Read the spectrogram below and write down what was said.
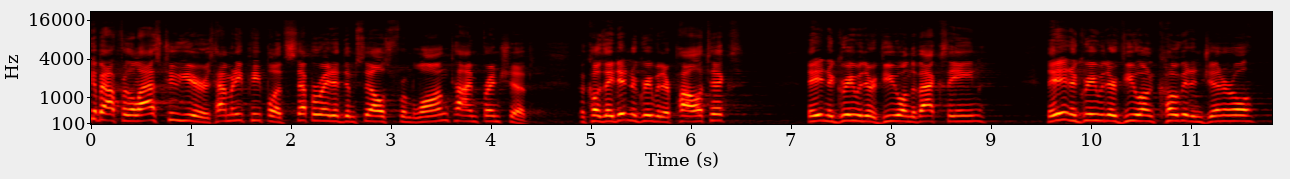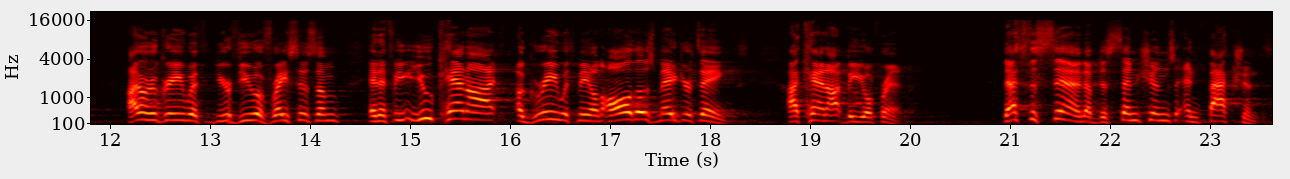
about for the last two years how many people have separated themselves from long-time friendships because they didn't agree with their politics, they didn't agree with their view on the vaccine, they didn't agree with their view on COVID in general. I don't agree with your view of racism. And if you cannot agree with me on all those major things, I cannot be your friend. That's the sin of dissensions and factions.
